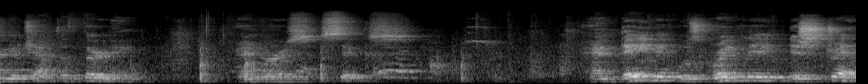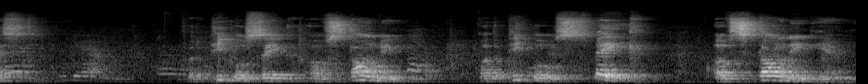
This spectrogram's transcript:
Samuel chapter 30 and verse 6. And David was greatly distressed for the people's sake of stoning, for the people spake of stoning him,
